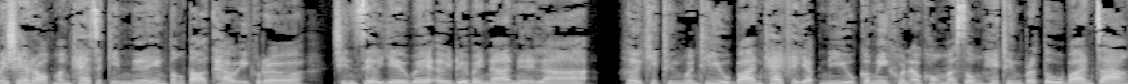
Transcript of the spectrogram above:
ไม่ใช่หรอกมั้งแค่จะกินเนื้อยังต้องต่อแถวอีกเหรอ ชินเสี่ยวเยเว่เอ่ยด้วยใบหน้าเหนื่อยล้า เฮอคิดถึงวันที่อยู่บ้านแค่ขยับนิ้วก็มีคนเอาของมาส่งให้ถึงประตูบ้านจัง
